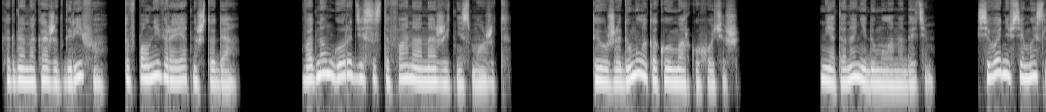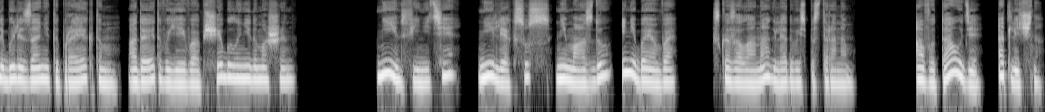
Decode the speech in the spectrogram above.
Когда накажет Грифа, то вполне вероятно, что да. В одном городе со Стефана она жить не сможет. Ты уже думала, какую марку хочешь? Нет, она не думала над этим. Сегодня все мысли были заняты проектом, а до этого ей вообще было не до машин. Ни Infiniti, ни Lexus, ни Mazda и ни BMW, сказала она, оглядываясь по сторонам. А вот Audi отлично.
